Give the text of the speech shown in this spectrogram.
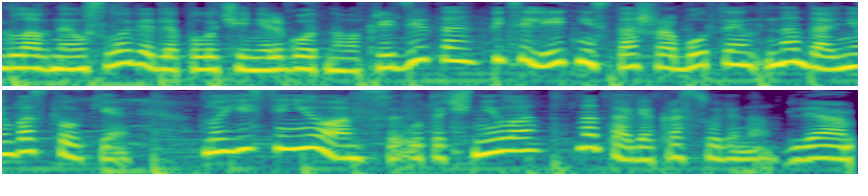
Главное условие для получения льготного кредита – пятилетний стаж работы на Дальнем Востоке – но есть и нюансы, уточнила Наталья Красулина. Для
